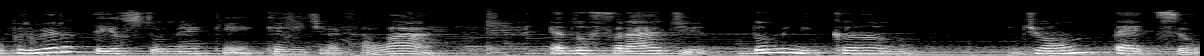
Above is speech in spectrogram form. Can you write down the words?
O primeiro texto né, que, que a gente vai falar é do frade dominicano John Tetzel.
